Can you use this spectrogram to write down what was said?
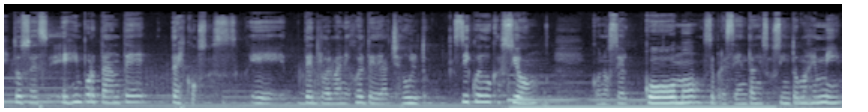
Entonces, es importante tres cosas eh, dentro del manejo del TDAH adulto. Psicoeducación, conocer cómo se presentan esos síntomas en mí,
